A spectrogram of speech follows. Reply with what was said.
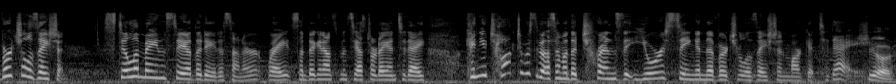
virtualization. Still a mainstay of the data center, right? Some big announcements yesterday and today. Can you talk to us about some of the trends that you're seeing in the virtualization market today? Sure.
